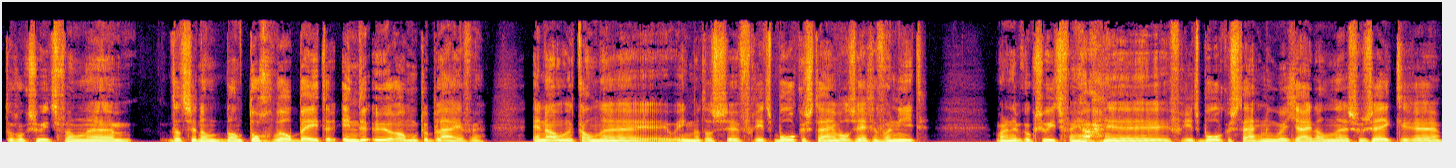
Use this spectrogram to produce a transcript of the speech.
toch ook zoiets van... Ehm, dat ze dan, dan toch wel beter in de euro moeten blijven. En dan kan uh, iemand als uh, Frits Bolkestein wel zeggen van niet. Maar dan heb ik ook zoiets van, ja, uh, Frits Bolkestein... hoe weet jij dan zo zeker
